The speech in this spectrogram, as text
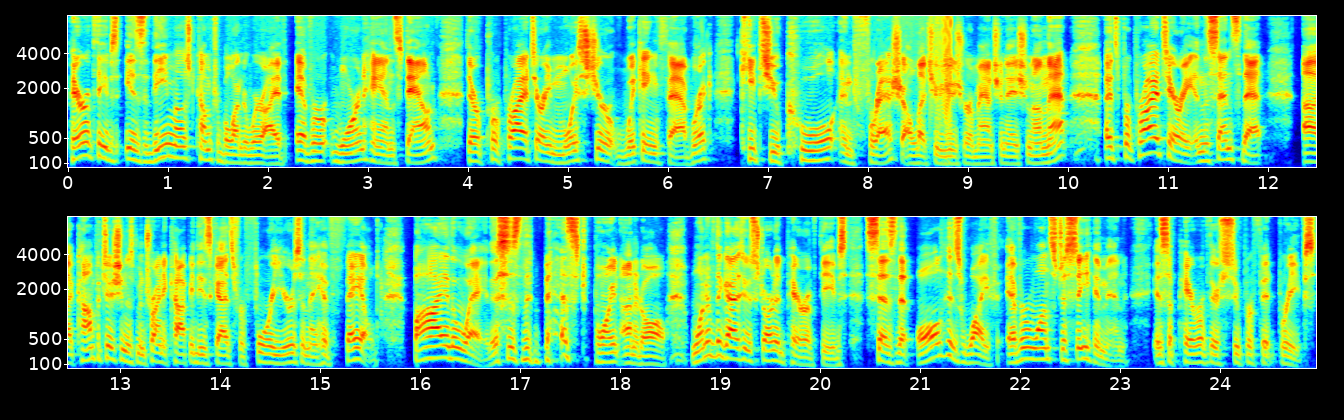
Pair of Thieves is the most comfortable underwear I have ever worn, hands down. Their proprietary moisture wicking fabric keeps you cool and fresh. I'll let you use your imagination on that. It's proprietary in the sense that uh, competition has been trying to copy these guys for four years and they have failed. By the way, this is the best point on it all. One of the guys who started Pair of Thieves says that all his wife ever wants to see him in is a pair of their super fit briefs.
